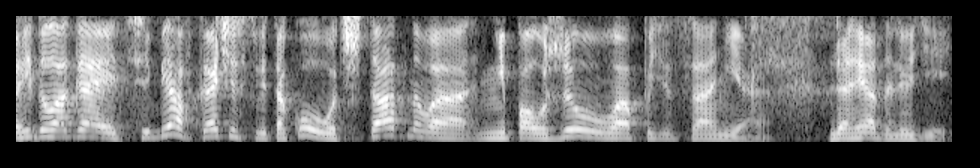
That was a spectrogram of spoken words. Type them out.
предлагает себя в качестве такого вот штатного, неполживого оппозиционера для ряда людей.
